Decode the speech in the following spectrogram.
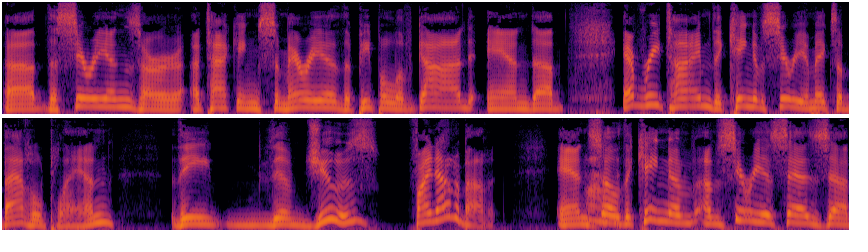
Uh, the Syrians are attacking Samaria, the people of God, and uh, every time the king of Syria makes a battle plan, the the Jews find out about it, and so the king of of Syria says. Uh,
